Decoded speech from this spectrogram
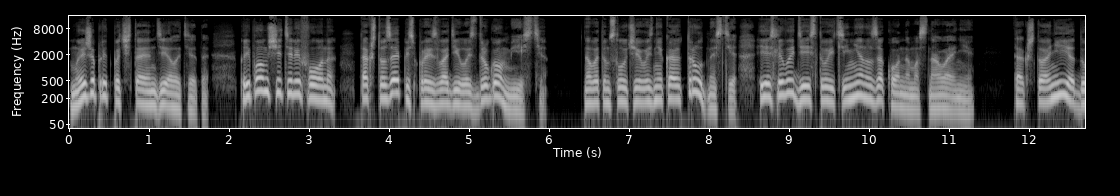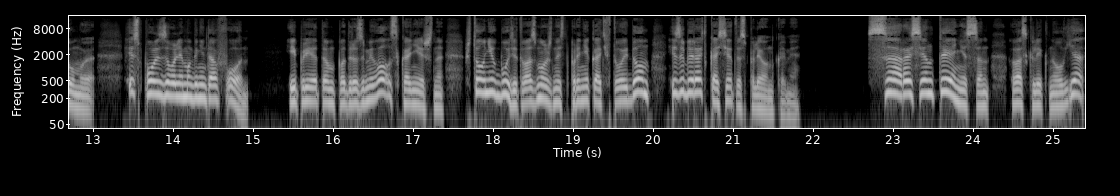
«Мы же предпочитаем делать это при помощи телефона, так что запись производилась в другом месте. Но в этом случае возникают трудности, если вы действуете не на законном основании. Так что они, я думаю, использовали магнитофон. И при этом подразумевалось, конечно, что у них будет возможность проникать в твой дом и забирать кассеты с пленками. «Сара Синтеннисон!» — воскликнул я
